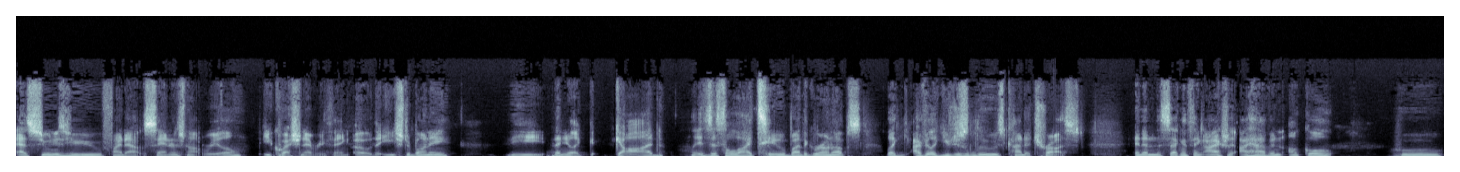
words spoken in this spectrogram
As soon as you find out Santa's not real, you question everything. Oh, the Easter Bunny, the then you're like, God, is this a lie too by the grown-ups? Like, I feel like you just lose kind of trust. And then the second thing, I actually I have an uncle who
